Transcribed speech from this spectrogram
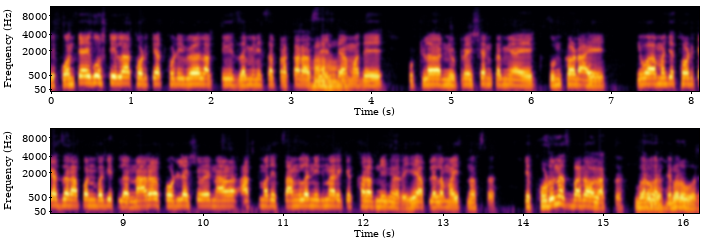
म्हणजे कोणत्याही गोष्टीला थोडक्यात थोडी वेळ लागते जमिनीचा प्रकार असेल. त्यामध्ये कुठलं न्यूट्रिशन कमी आहे चुनखड आहे किंवा म्हणजे थोडक्यात जर आपण बघितलं नारळ फोडल्याशिवाय नारळ आतमध्ये चांगलं निघणार आहे की खराब निघणार आहे हे आपल्याला माहीत नसतं. ते फोडूनच बघावं लागतं. बरोबर बरोबर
